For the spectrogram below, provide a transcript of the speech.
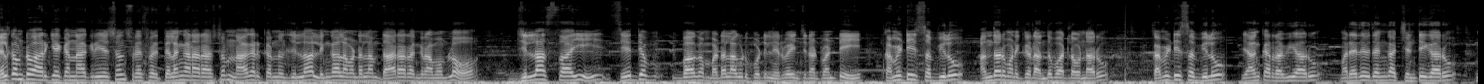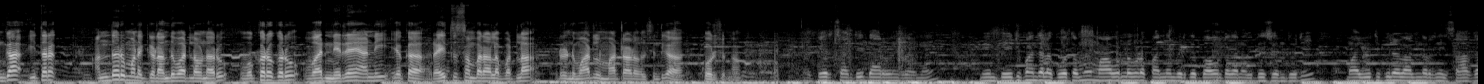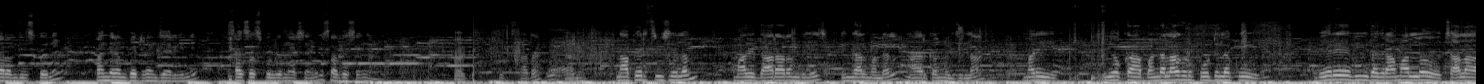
Welcome to R K Kanna creations. Friends మరి తెలంగాణ రాష్ట్రం నాగర్ కర్నూలు జిల్లా లింగాల మండలం దారారం గ్రామంలో జిల్లా స్థాయి సేద్య విభాగం బడ్డలాగుడు పోటీలు నిర్వహించినటువంటి కమిటీ సభ్యులు అందరూ మనకి ఇక్కడ అందుబాటులో ఉన్నారు. కమిటీ సభ్యులు యాంకర్ రవి గారు మరి అదేవిధంగా చెంటి గారు ఇంకా ఇతర అందరూ మనకి ఇక్కడ అందుబాటులో ఉన్నారు. ఒకరొకరు వారి నిర్ణయాన్ని యొక్క రైతు సంబరాల పట్ల రెండు మాటలు మాట్లాడవలసిందిగా కోరుచున్నాం. పేరు చంటి గ్రామం. మేము పేటి పందాలకు పోతాము. మా ఊర్లో కూడా పందెం పెడితే బాగుంటుందనే ఉద్దేశంతో మా యూత్ పిల్లలందరినీ సహకారం తీసుకొని పందెం పెట్టడం జరిగింది. సక్సెస్ఫుల్గా నడిచినందుకు సంతోషంగా నా పేరు శ్రీశైలం. మాది దారారం విలేజ్ బెంగాల్ మండల్ నాగర్ కర్నూలు జిల్లా. మరి ఈ యొక్క బండలాగుడు పోటీలకు వేరే వివిధ గ్రామాల్లో చాలా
